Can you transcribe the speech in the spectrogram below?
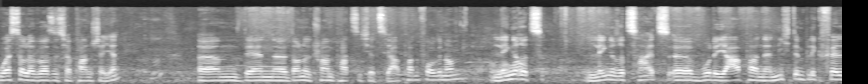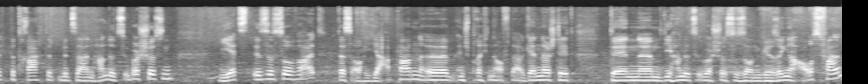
US-Dollar versus japanischer Yen. Mhm. Ähm, denn äh, Donald Trump hat sich jetzt Japan vorgenommen. Oh. Längere, längere Zeit äh, wurde Japan nicht im Blickfeld betrachtet mit seinen Handelsüberschüssen. Jetzt ist es soweit, dass auch Japan äh, entsprechend auf der Agenda steht denn ähm, die Handelsüberschüsse sollen geringer ausfallen.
